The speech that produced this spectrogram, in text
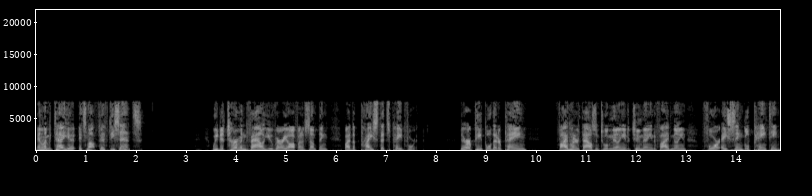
And let me tell you, it's not 50 cents. We determine value very often of something by the price that's paid for it. There are people that are paying 500,000 to a million to 2 million to 5 million for a single painting.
